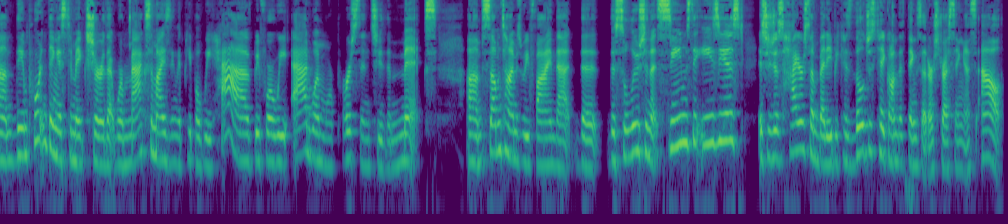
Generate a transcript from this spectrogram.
um, the important thing is to make sure that we're maximizing the people we have before we add one more person to the mix. Um, sometimes we find that the the solution that seems the easiest is to just hire somebody because they'll just take on the things that are stressing us out.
